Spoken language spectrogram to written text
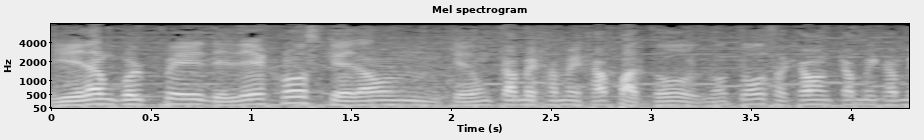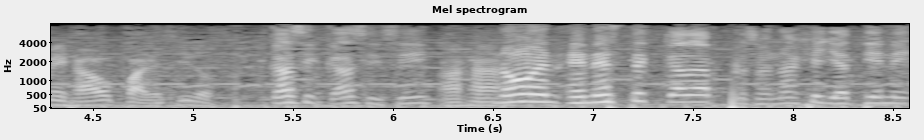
Y era un golpe de lejos que era un que era un Kamehameha para todos, ¿no? Todos sacaban Kamehameha o parecidos. Casi, casi, sí. Ajá. No, en, en este cada personaje ya tiene,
